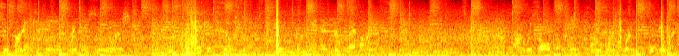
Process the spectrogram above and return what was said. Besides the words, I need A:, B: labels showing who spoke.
A: super entity is written in a make it so sophisticated that even your memory are resulting the improvement for the simulation.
